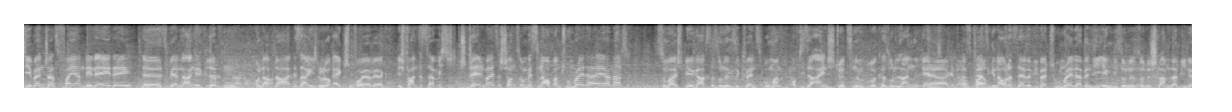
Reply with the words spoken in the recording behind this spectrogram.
die Avengers feiern den A-Day, äh, sie werden angegriffen und ab da ist eigentlich nur noch Actionfeuerwerk. Ich fand, es hat mich stellenweise schon so ein bisschen auch an Tomb Raider erinnert. Zum Beispiel gab es da so eine Sequenz, wo man auf dieser einstürzenden Brücke so lang rennt. Ja, genau. Das ist quasi Ja. genau dasselbe wie bei Tomb Raider, wenn die irgendwie so eine, so eine Schlammlawine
